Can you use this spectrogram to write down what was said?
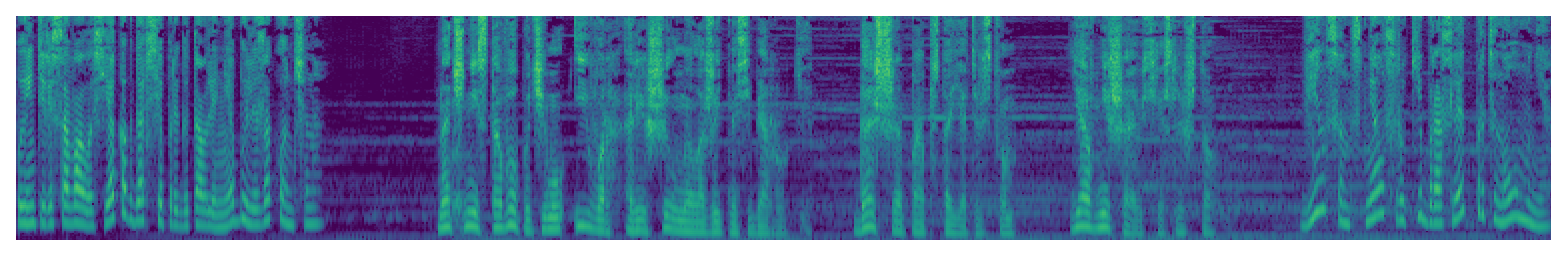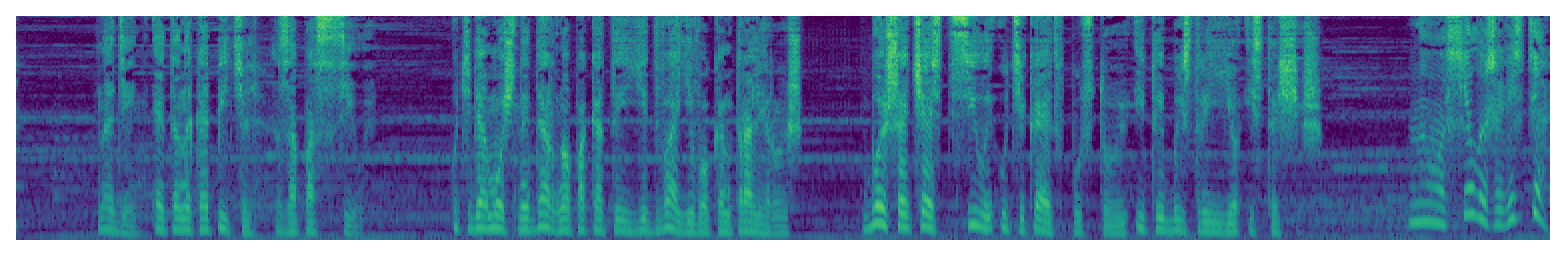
Поинтересовалась я, когда все приготовления были закончены. Начни с того, почему Ивар решил наложить на себя руки. Дальше по обстоятельствам. Я вмешаюсь, если что. Винсент снял с руки браслет, протянул мне. Надень, это накопитель, запас силы. У тебя мощный дар, но пока ты едва его контролируешь. Большая часть силы утекает впустую, и ты быстро ее истощишь. Но сила же везде.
